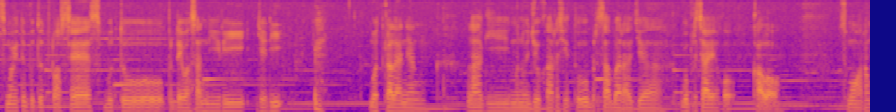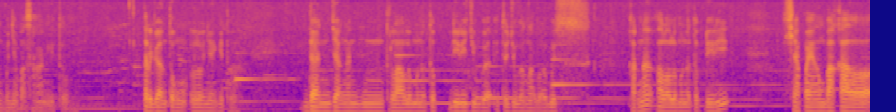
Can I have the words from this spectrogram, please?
semua itu butuh proses butuh pendewasaan diri. Jadi buat kalian yang lagi menuju ke arah situ bersabar aja. Gue percaya kok kalau semua orang punya pasangan itu. Tergantung elunya gitu. Dan jangan terlalu menutup diri juga itu juga nggak bagus. Karena kalau lo menutup diri siapa yang bakal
